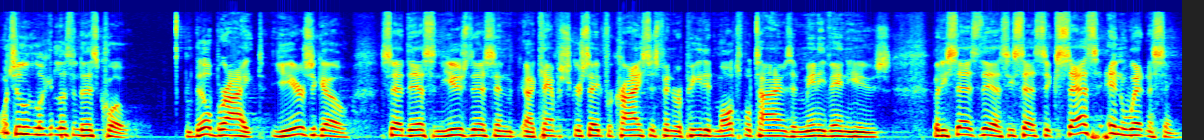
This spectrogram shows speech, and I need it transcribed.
want you to look, listen to this quote. Bill Bright, years ago, said this and used this in uh, Campus Crusade for Christ. It's been repeated multiple times in many venues. But he says this He says, Success in witnessing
